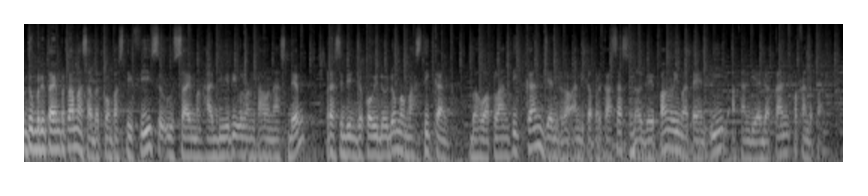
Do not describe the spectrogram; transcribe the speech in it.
Untuk berita yang pertama, sahabat Kompas TV, seusai menghadiri ulang tahun Nasdem, Presiden Joko Widodo memastikan bahwa pelantikan Jenderal Andika Perkasa sebagai Panglima TNI akan diadakan pekan depan.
